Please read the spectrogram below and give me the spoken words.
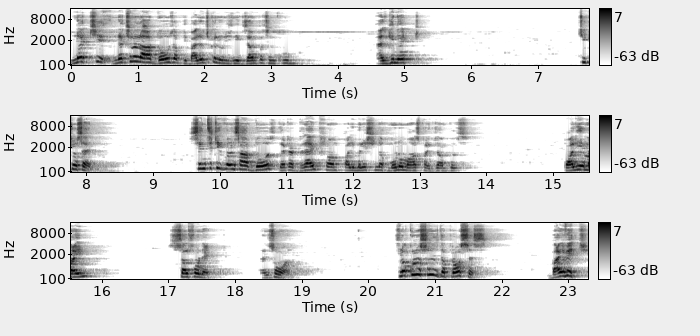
Natu- natural are those of the biological origin. Examples include alginate, chitosan. Synthetic ones are those that are derived from polymerization of monomers, for example, polyamine, sulfonate, and so on. Flocculation is the process by which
